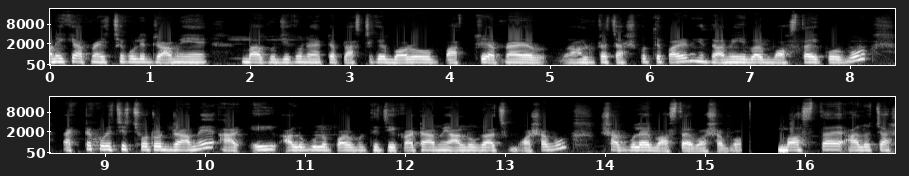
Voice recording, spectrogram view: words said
অনেকে আপনার ইচ্ছা করলে ড্রামে বা যে কোনো একটা প্লাস্টিকের বড় পাত্রে আপনার আলুটা চাষ করতে পারেন, কিন্তু আমি এবার বস্তায় করব। একটা করেছি ছোট ড্রামে, আর এই আলুগুলো পরবর্তী যে কয়টা আমি আলু গাছ বসাবো, সবগুলাই বস্তায় বসাবো। বস্তায় আলু চাষ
